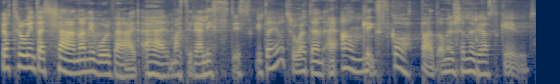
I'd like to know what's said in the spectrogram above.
Jag tror inte att kärnan i vår värld är materialistisk utan jag tror att den är andlig, skapad av en generös Gud.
